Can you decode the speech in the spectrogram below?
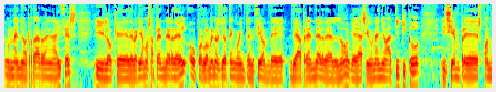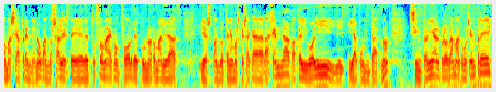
un año raro en narices y lo que deberíamos aprender de él, o por lo menos yo tengo intención de, de aprender de él, ¿no? Que ha sido un año atípico y siempre es cuando más se aprende, ¿no? Cuando sales de, tu zona de confort, de tu normalidad y es cuando tenemos que sacar agenda, papel y boli apuntar, ¿no? Sintonía del programa como siempre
